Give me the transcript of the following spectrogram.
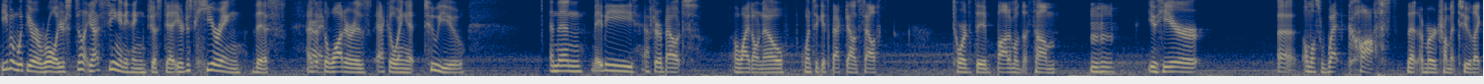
even with your roll you're still you're not seeing anything just yet you're just hearing this as if the water is echoing it to you and then maybe after about oh i don't know. Once it gets back down south towards the bottom of the thumb you hear uh, almost wet coughs that emerge from it too like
